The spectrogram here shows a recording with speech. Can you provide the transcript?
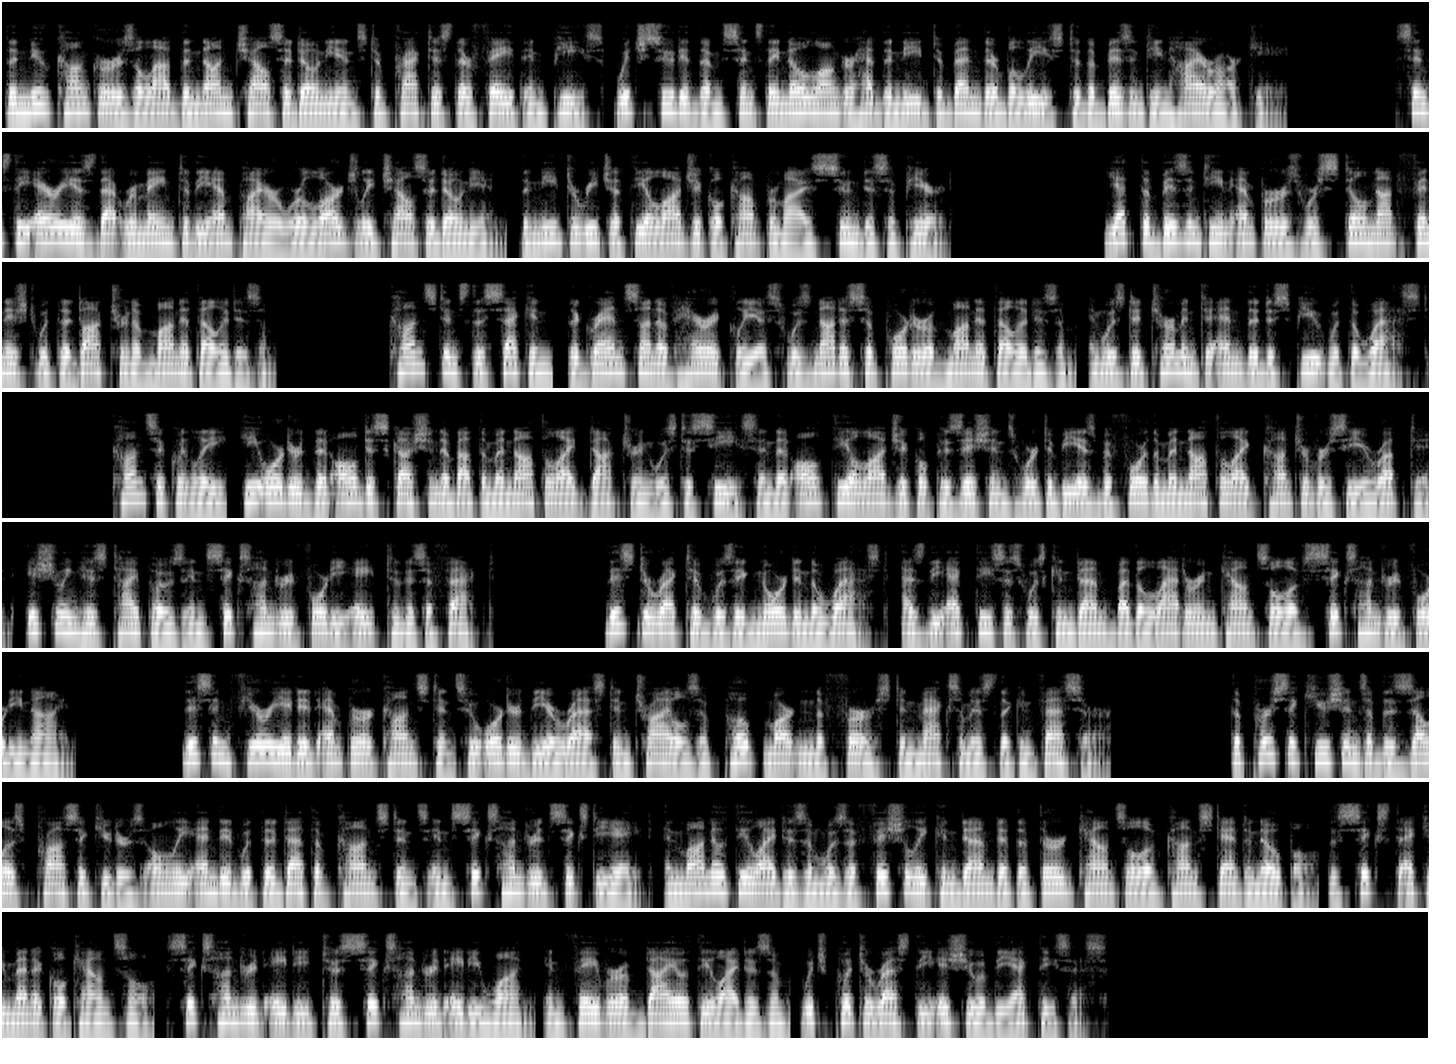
The new conquerors allowed the non-Chalcedonians to practice their faith in peace, which suited them since they no longer had the need to bend their beliefs to the Byzantine hierarchy. Since the areas that remained to the empire were largely Chalcedonian, the need to reach a theological compromise soon disappeared. Yet the Byzantine emperors were still not finished with the doctrine of monothelitism. Constans II, the grandson of Heraclius was not a supporter of monothelitism, and was determined to end the dispute with the West. Consequently, he ordered that all discussion about the monothelite doctrine was to cease and that all theological positions were to be as before the monothelite controversy erupted, issuing his typos in 648 to this effect. This directive was ignored in the West, as the ecthesis was condemned by the Lateran Council of 649. This infuriated Emperor Constans who ordered the arrest and trials of Pope Martin I and Maximus the Confessor. The persecutions of the zealous prosecutors only ended with the death of Constans in 668, and monothelitism was officially condemned at the Third Council of Constantinople the Sixth Ecumenical Council, 680–681 in favor of diothelitism, which put to rest the issue of the ecthesis.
